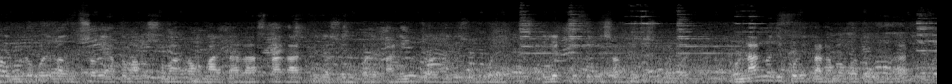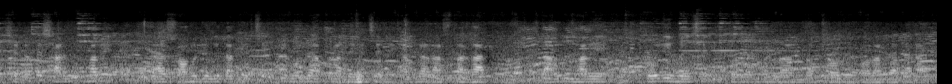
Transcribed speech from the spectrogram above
কেন্দ্র করে বা উৎসবে এত মানুষ সমাগম হয়, তার রাস্তাঘাট থেকে শুরু করে, পানীয় জল থেকে শুরু করে ইলেকট্রিফিকেশন থেকে শুরু করে। অন্যান্য যে পরিকাঠামোগত উন্নয়ন সেটাতে সার্বিকভাবে সহযোগিতা করছে। ইতিমধ্যে আপনারা দেখেছেন, এখানকার রাস্তাঘাট দারুণভাবে তৈরি হয়েছে। উত্তরবঙ্গ উন্নয়ন দপ্তরের প্রধানমন্ত্রী রাজ্য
